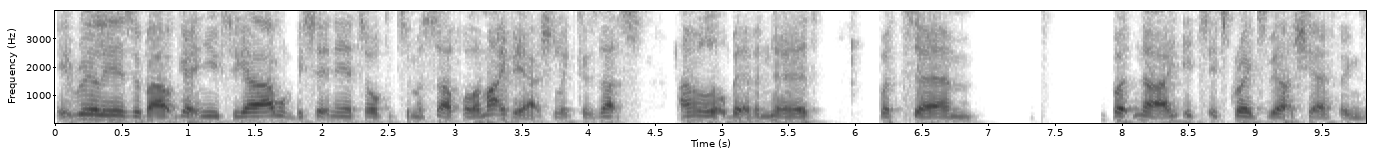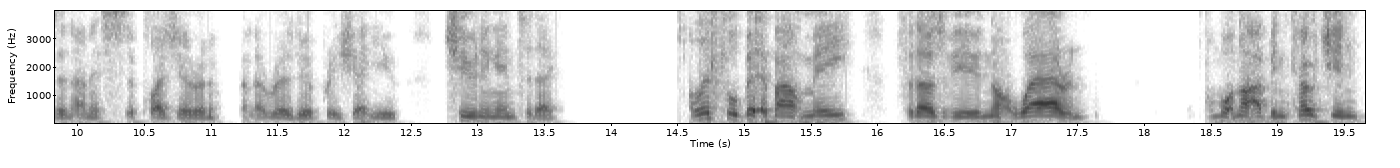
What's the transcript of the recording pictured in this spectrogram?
it really is about getting you together. I wouldn't be sitting here talking to myself. Well, I might be actually because that's I'm a little bit of a nerd, but um, but no, it's it's great to be able to share things, and, and it's a pleasure, and, and I really do appreciate you tuning in today. A little bit about me, for those of you not aware and, and whatnot. I've been coaching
